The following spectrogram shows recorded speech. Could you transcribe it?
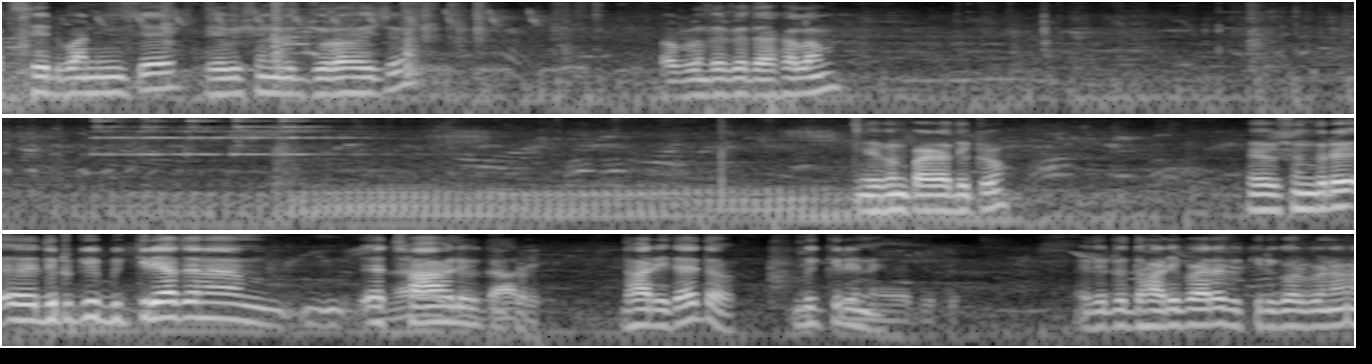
এক সেট বানিয়েছে হেভি সুন্দর জোড়া হয়েছে। আপনাদেরকে দেখালাম। দেখুন পায়রা দুটো। হেভি সুন্দর। এই দুটো কি বিক্রি আছে না ছা হলে ধারি তাই তো? বিক্রি নেই। এই দুটো ধারি পায়রা বিক্রি করবে না।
